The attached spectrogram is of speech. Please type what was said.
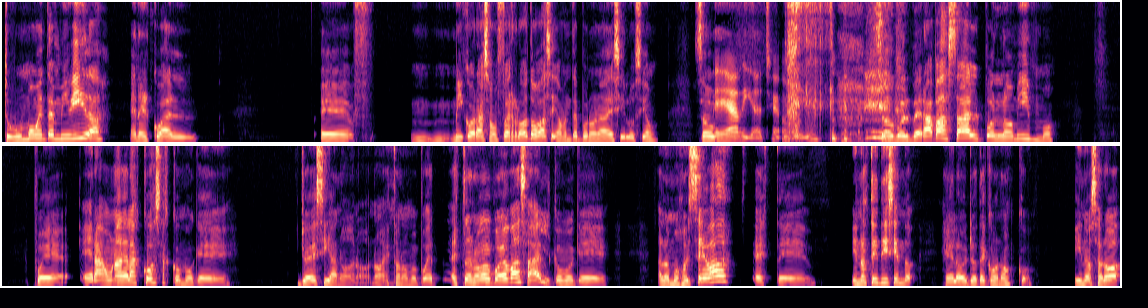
tuve un momento en mi vida en el cual eh, mi corazón fue roto básicamente por una desilusión. So, Eh, ADH, ok. so, volver a pasar por lo mismo, pues era una de las cosas como que yo decía, no, no, no, esto no me puede, esto no me puede pasar, como que a lo mejor se va, este, y no estoy diciendo, hello, yo te conozco. Y nosotros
